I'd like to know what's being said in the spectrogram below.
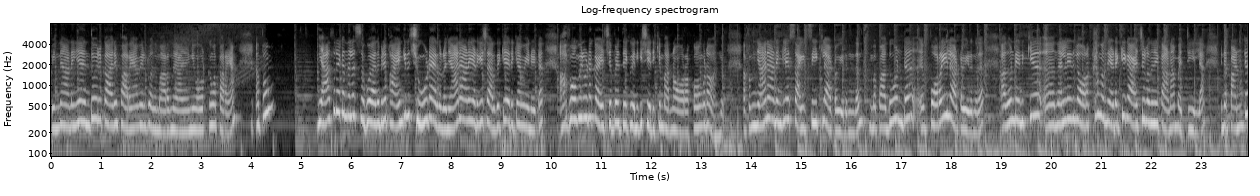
പിന്നെ ആണെങ്കിൽ എന്തോ ഒരു കാര്യം പറയാൻ വേണ്ടിയിട്ട് വന്ന് മറന്നു. ഞാൻ ഇനി ഓർക്കുമ്പോൾ പറയാം. അപ്പം യാത്രയൊക്കെ നല്ല സുഖമായിരുന്നു. പിന്നെ ഭയങ്കര ചൂടായിരുന്നു കേട്ടോ ഞാനാണെങ്കിൽ ഇടയ്ക്ക് ഛർദ്ദിക്കാതിരിക്കാൻ വേണ്ടിയിട്ട് ആ ഫോമിലൂടെ കഴിച്ചപ്പോഴത്തേക്കും എനിക്ക് ശരിക്കും പറഞ്ഞാൽ ഉറക്കവും കൂടെ വന്നു. അപ്പം ഞാനാണെങ്കിൽ സൈഡ് സീറ്റിലാട്ടോ ഇരുന്നത്. അപ്പം അതുകൊണ്ട് പുറയിലാട്ടോ ഇരുന്നത്. അതുകൊണ്ട് എനിക്ക് നല്ല രീതിയിൽ ഉറക്കം വന്ന് ഇടയ്ക്ക് കാഴ്ചകളൊന്നും എനിക്ക് കാണാൻ പറ്റിയില്ല. പിന്നെ പണ്ട്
